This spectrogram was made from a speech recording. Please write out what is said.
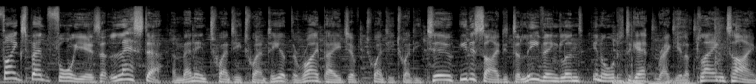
Faiq spent four years at Leicester, and then in in 2020, at the ripe age of 2022, he decided to leave England in order to get regular playing time.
